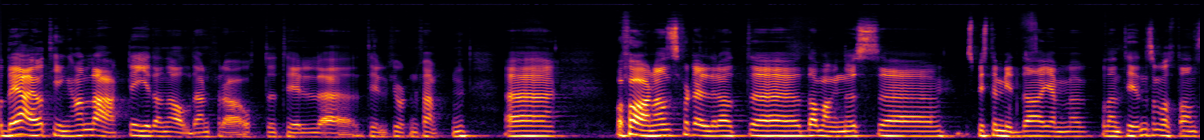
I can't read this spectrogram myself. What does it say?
Og det er jo ting han lærte i denne alderen fra 8 til, eh, til 14-15. Eh, og faren hans forteller at eh, da Magnus eh, spiste middag hjemme på den tiden, så måtte han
